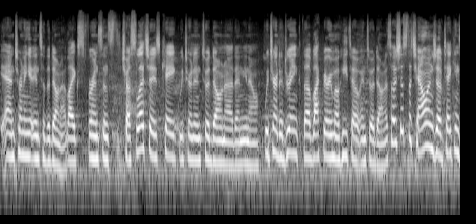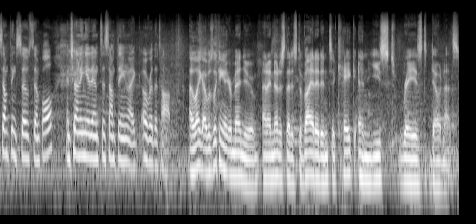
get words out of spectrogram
and turning it into the donut. Like, for instance, the tres leches cake, we turned into a donut, and you know, we turned a drink, the blackberry mojito, into a donut. So, it's just the challenge of taking something so simple and turning it into something like over the top. I like. I was looking at your menu and I noticed that it's divided into cake and yeast raised donuts.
